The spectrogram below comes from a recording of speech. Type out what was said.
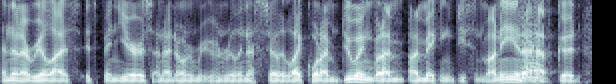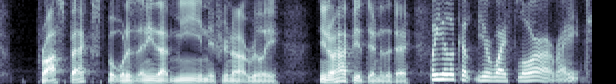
And then I realize it's been years, and I don't even really necessarily like what I'm doing, but I'm I'm making decent money and I have good prospects. But what does any of that mean if you're not really, you know, happy at the end of the day? Well, you look at your wife Laura, right?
